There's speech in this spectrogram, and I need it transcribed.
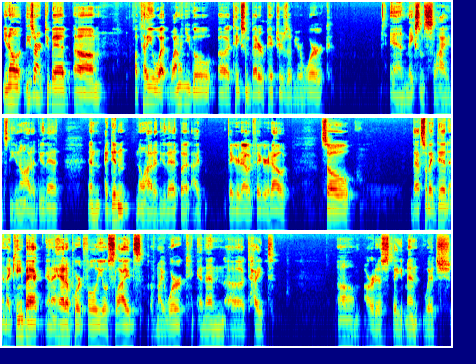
"You know, these aren't too bad. Um, I'll tell you what. Why don't you go uh, take some better pictures of your work and make some slides? Do you know how to do that?" And I didn't know how to do that, but I figured I would figure it out. So that's what I did. And I came back and I had a portfolio of slides of my work and then uh, typed um, artist statement, which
